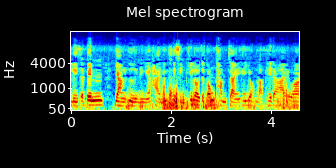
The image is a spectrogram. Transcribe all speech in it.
หรือจะเป็นอย่างอื่นอย่างเงี้ยค่ะนี่คือสิ่งที่เราจะต้องทำใจให้ยอมรับให้ได้ว่า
